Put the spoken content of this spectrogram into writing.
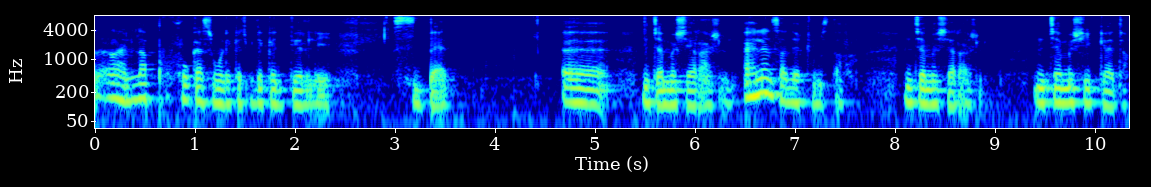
راه la provocation اللي كتبدا كدير ليه السبان. آه انت ماشي راجل. أهلا صديقي مصطفى. انت ماشي راجل. انت ماشي كذا.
